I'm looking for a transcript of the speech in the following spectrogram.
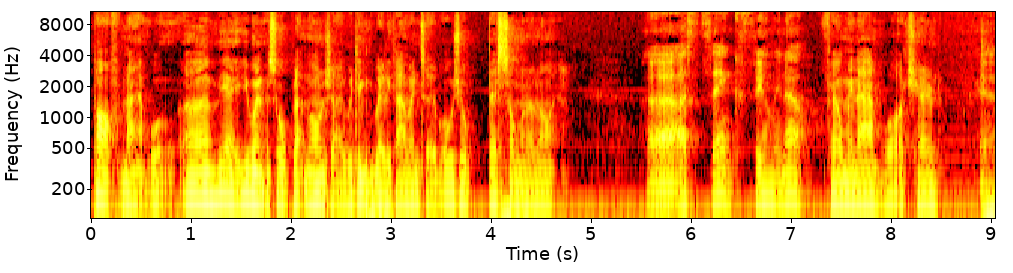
apart from that, well, um, yeah, you went and saw Black Monday. We didn't really go into it. What was your best song of the night? Uh, I think Feel Me Now. Feel Me Now, what a tune. Yeah.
